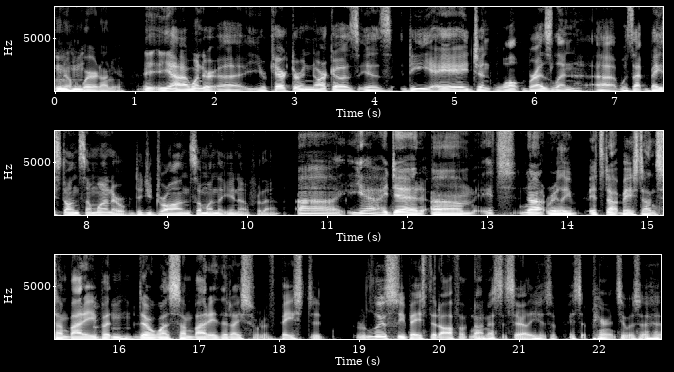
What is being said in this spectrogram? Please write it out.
you know, Mhm. wear it on you. Yeah, I wonder. Uh, your character in Narcos is DEA agent Walt Breslin. Uh, was that based on someone, or did you draw on someone that you know for that? Uh, yeah, I did. Um, it's not really. It's not based on somebody, but Mhm. there was somebody that I sort of based it loosely based it off of, Mm-hmm. not necessarily his his appearance. It was a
